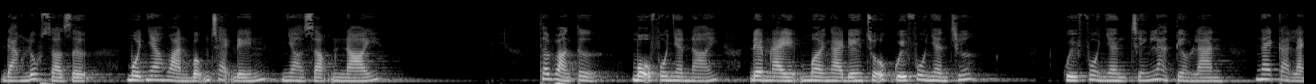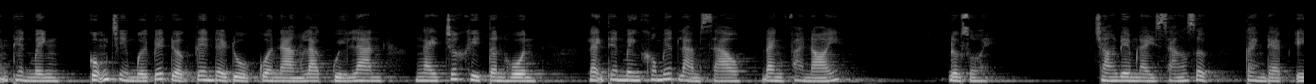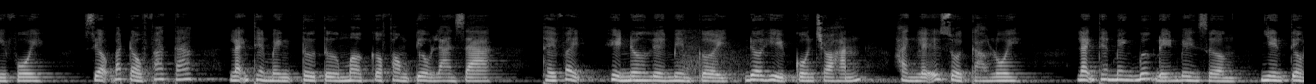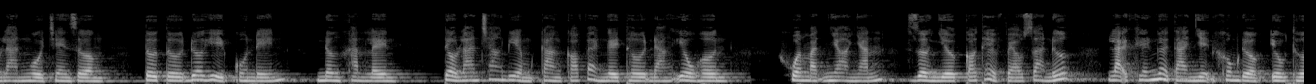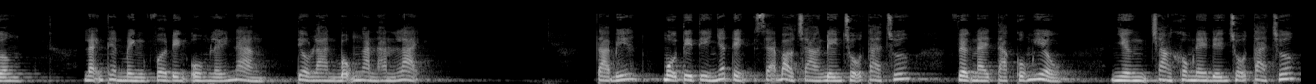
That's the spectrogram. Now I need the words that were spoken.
Đang lúc do dự, một nha hoàn bỗng chạy đến, nhỏ giọng nói. Thất hoàng tử, mộ phu nhân nói, đêm nay mời ngài đến chỗ quý phu nhân trước. Quý phu nhân chính là Tiểu Lan, ngay cả lãnh thiền mình cũng chỉ mới biết được tên đầy đủ của nàng là Quý Lan ngay trước khi tân hôn. Lãnh thiên minh không biết làm sao, đành phải nói. Được rồi. Trăng đêm này sáng rực, cảnh đẹp y vui. rượu bắt đầu phát tác, lãnh thiên minh từ từ mở cửa phòng Tiểu Lan ra. Thế vậy, Hỷ nương liền mỉm cười, đưa hỉ côn cho hắn, hành lễ rồi cao lui. Lãnh thiên minh bước đến bên giường, nhìn Tiểu Lan ngồi trên giường, từ từ đưa hỉ côn đến, nâng khăn lên. Tiểu Lan trang điểm càng có vẻ ngây thơ đáng yêu hơn. Khuôn mặt nhỏ nhắn, dường như có thể véo ra nước, lại khiến người ta nhịn không được yêu thương. Lãnh thiên minh vừa định ôm lấy nàng, Tiểu Lan bỗng ngăn hắn lại. Ta biết, mụ tỷ tỷ nhất định sẽ bảo chàng đến chỗ ta trước. Việc này ta cũng hiểu. Nhưng chàng không nên đến chỗ ta trước.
